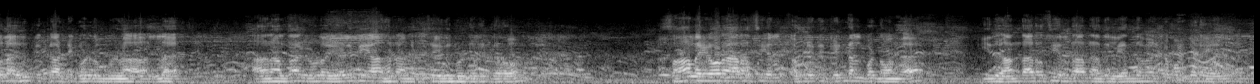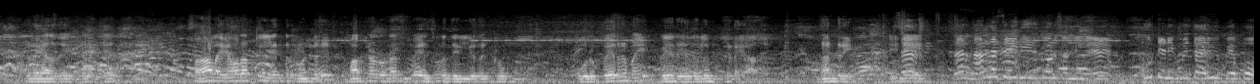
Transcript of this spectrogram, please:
உலகுக்கு காட்டிக்கொள்ளும் கொள்ளும் அல்ல. அதனால் தான் இவ்வளோ எளிமையாக நாங்கள் செய்து கொண்டிருக்கிறோம். சாலையோர அரசியல் அப்படின்னு கிண்டல் பண்ணுவாங்க. இது அந்த அரசியல் தான் அதில் எந்த வெட்டமும் கிடையாது கிடையாது எங்களுக்கு. சாலையோரத்தில் நின்று கொண்டு மக்களுடன் பேசுவதில் இருக்கும் ஒரு பெருமை வேறு எதிலும் கிடையாது. நன்றி. சார் நல்ல செய்தி இருக்கும்னு சொன்னீங்க. கூட்டணி குறித்த அறிவிப்பு எப்போ?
